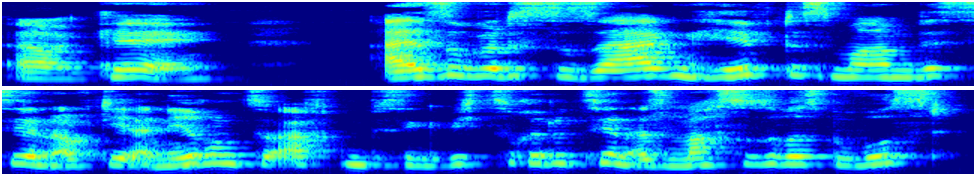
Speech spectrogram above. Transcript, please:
Okay. Also würdest du sagen, hilft es mal ein bisschen auf die Ernährung zu achten, ein bisschen Gewicht zu reduzieren? Also machst du sowas bewusst?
